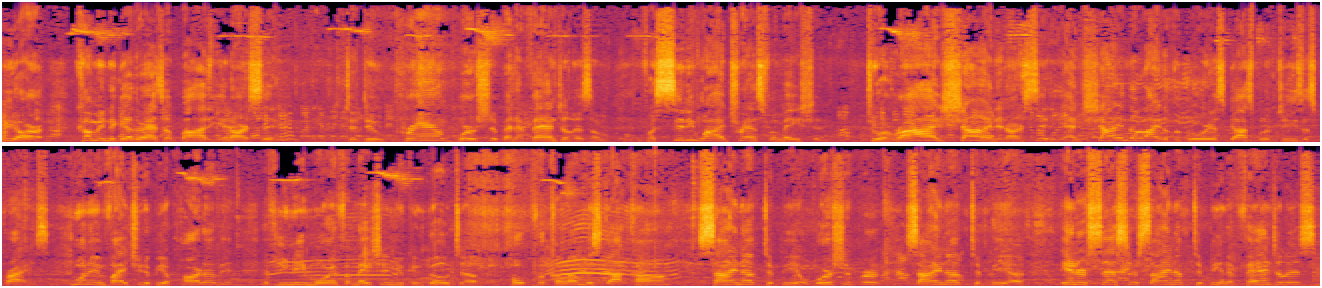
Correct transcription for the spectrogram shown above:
we are coming together as a body in our city to do prayer, worship, and evangelism for citywide transformation, to arise, shine in our city, and shine the light of the glorious gospel of Jesus Christ. We want to invite you to be a part of it. If you need more information, you can go to hopeforcolumbus.com sign up to be a worshiper, sign up to be an intercessor, sign up to be an evangelist.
